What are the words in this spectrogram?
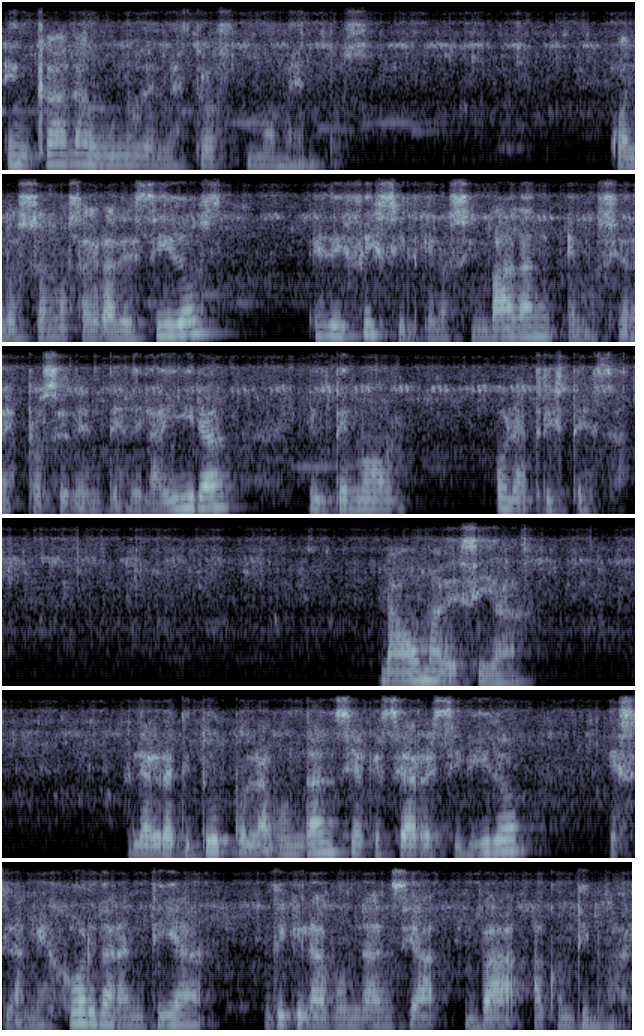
en cada uno de nuestros momentos. Cuando somos agradecidos, es difícil que nos invadan emociones procedentes de la ira, el temor o la tristeza. Mahoma decía, la gratitud por la abundancia que se ha recibido es la mejor garantía de que la abundancia va a continuar.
